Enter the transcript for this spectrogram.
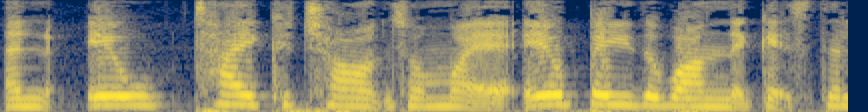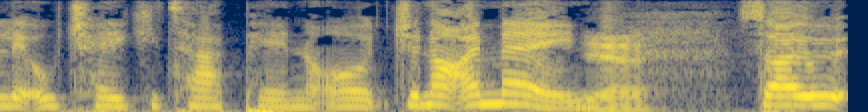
and he'll take a chance on where he'll be the one that gets the little cheeky tap in, or do you know what I mean? Yeah. So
